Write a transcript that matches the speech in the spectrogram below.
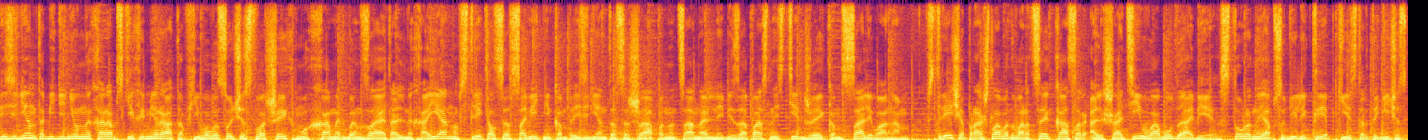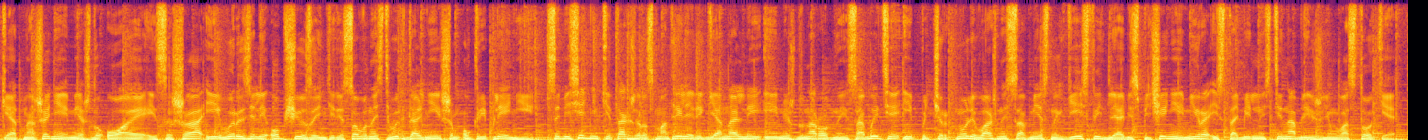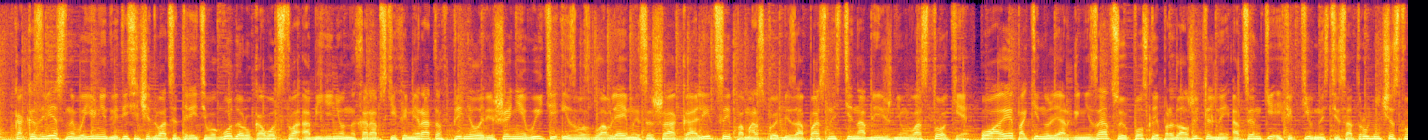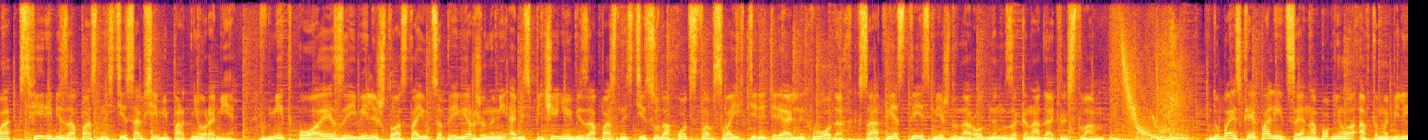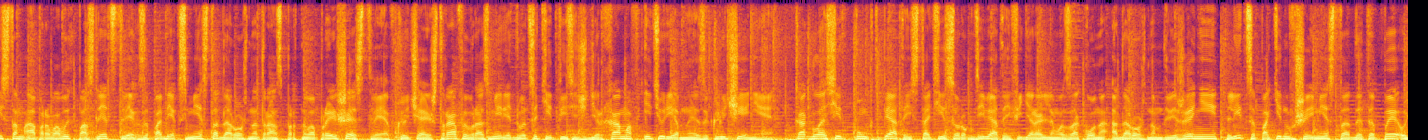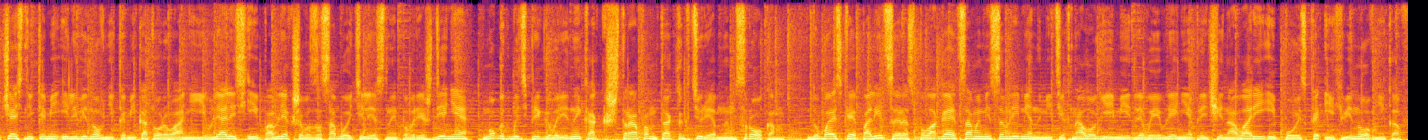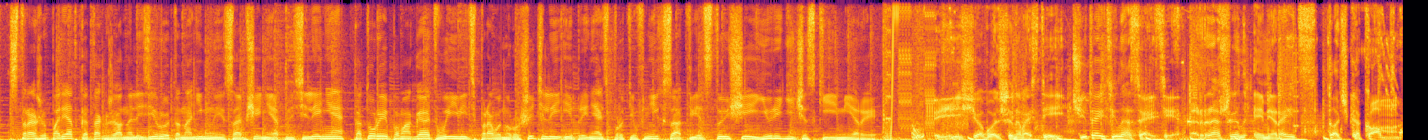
Президент Объединенных Арабских Эмиратов, его высочество шейх Мухаммед бен Заид Аль-Нахаян встретился с советником президента США по национальной безопасности Джейком Салливаном. Встреча прошла во дворце Касар Аль-Шати в Абу-Даби. Стороны обсудили крепкие стратегические отношения между ОАЭ и США и выразили общую заинтересованность в их дальнейшем укреплении. Собеседники также рассмотрели региональные и международные события и подчеркнули важность совместных действий для обеспечения мира и стабильности на Ближнем Востоке. Как известно, в июне 2020 2023 года руководство Объединенных Арабских Эмиратов приняло решение выйти из возглавляемой США коалиции по морской безопасности на Ближнем Востоке. ОАЭ покинули организацию после продолжительной оценки эффективности сотрудничества в сфере безопасности со всеми партнерами. В МИД ОАЭ заявили, что остаются приверженными обеспечению безопасности судоходства в своих территориальных водах в соответствии с международным законодательством. Дубайская полиция напомнила автомобилистам о правовых последствиях за побег с места дорожно-транспортного происшествия, включая штрафы в размере 20 тысяч дирхамов и тюремное заключение. Как гласит пункт 5 статьи 49 Федерального закона о дорожном движении, лица, покинувшие место ДТП, участниками или виновниками которого они являлись и повлекшего за собой телесные повреждения, могут быть приговорены как к штрафам, так и к тюремным срокам. Дубайская полиция располагает самыми современными технологиями для выявления причин аварий и поиска их виновников. Стражи порядка также анализируют анонимные сообщения от населения, которые помогают выявить правонарушителей и принять против них соответствующие юридические меры. Еще больше новостей читайте на сайте RussianEmirates.com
